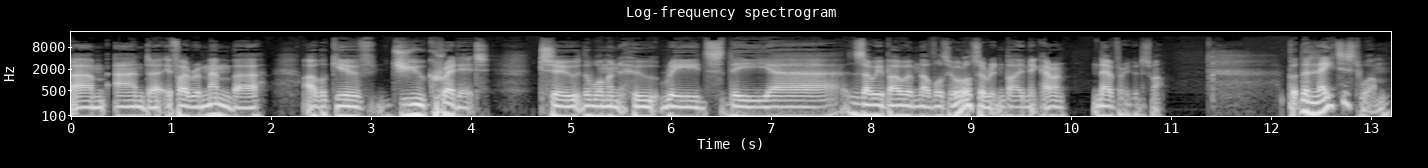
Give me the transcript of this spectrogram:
um, and uh, if I remember, I will give due credit to the woman who reads the uh, Zoe Boehm novels, who are also written by Mick Herron. They're very good as well. But the latest one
